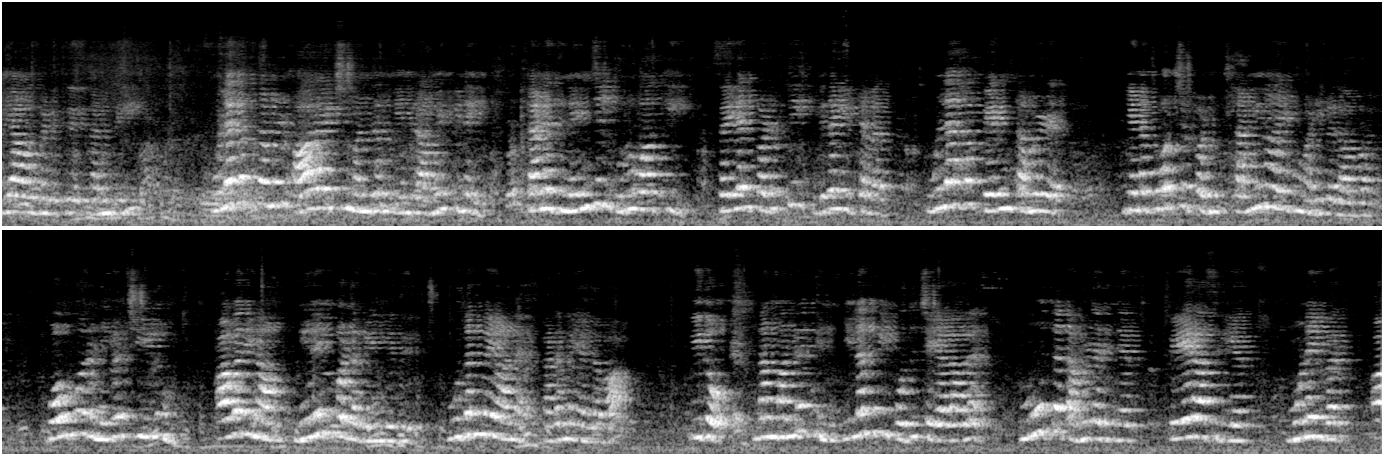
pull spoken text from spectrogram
ஐயா அவர்களுக்கு நன்றி உலகத்தமிழ் ஆராய்ச்சி மன்றம் என்ற அமைப்பினை தனது நெஞ்சில் உருவாக்கி செயல்படுத்தி விதையிட்டவர் உலக பெருந்தமிழர் என போற்றப்படும் தனிநாயகம் அடிகள் ஆவார். ஒவ்வொரு நிகழ்ச்சியிலும் அவரை நாம் நினைவு கொள்ள வேண்டியது முதன்மையான கடமை அல்லவா? இதோ நம் மன்றத்தின் இலங்கை பொதுச் செயலாளர் மூத்த தமிழறிஞர் பேராசிரியர் முனைவர் ஆ.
